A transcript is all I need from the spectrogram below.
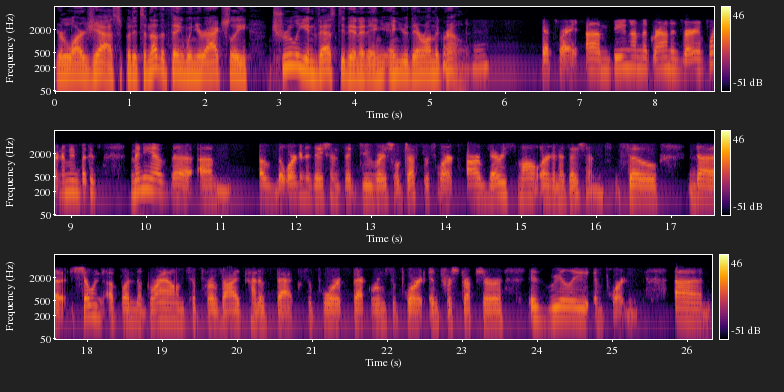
your largesse, but it's another thing when you're actually truly invested in it and, and you're there on the ground. Mm-hmm. That's right. Um, being on the ground is very important. I mean, because many of the um, of the organizations that do racial justice work are very small organizations. So the showing up on the ground to provide kind of back support, backroom support, infrastructure is really important. Um,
